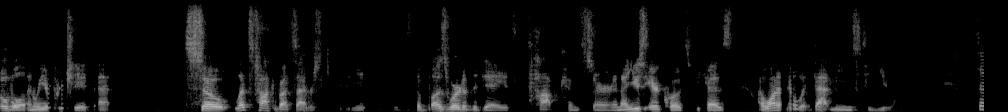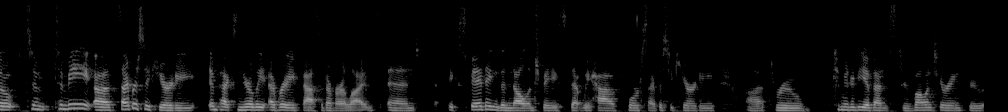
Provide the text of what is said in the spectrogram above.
noble, and we appreciate that. So let's talk about cybersecurity. It's the buzzword of the day. It's top concern, and I use air quotes because I want to know what that means to you. So to, to me, uh, cybersecurity impacts nearly every facet of our lives and expanding the knowledge base that we have for cybersecurity uh, through community events, through volunteering, through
